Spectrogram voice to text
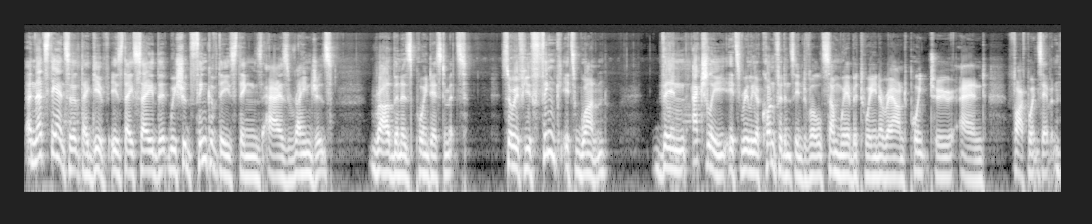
And that's the answer that they give is they say that we should think of these things as ranges rather than as point estimates. So if you think it's one, then actually it's really a confidence interval somewhere between around 0.2 and 5.7.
